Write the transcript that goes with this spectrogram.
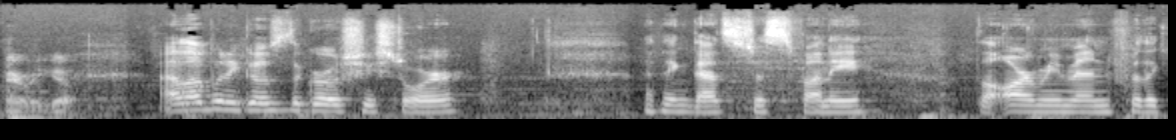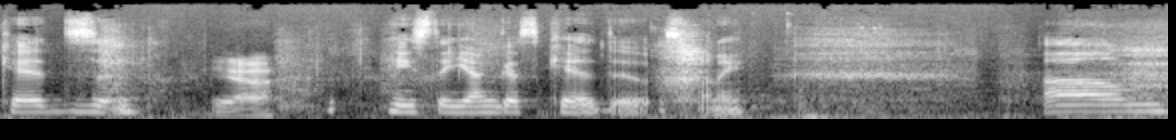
There we go. I love when he goes to the grocery store. I think that's just funny. The army men for the kids, and Yeah. he's the youngest kid. It was funny. Um,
